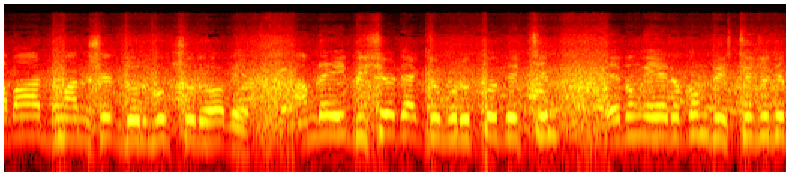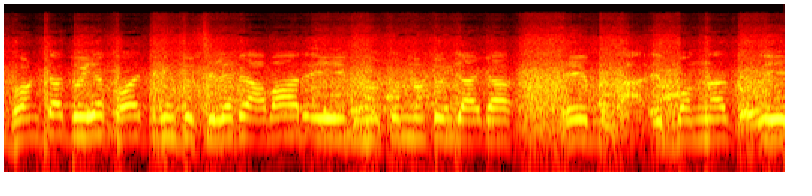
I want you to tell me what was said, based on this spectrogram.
আবার মানুষের দুর্ভোগ শুরু হবে। আমরা এই বিষয়টা একটু গুরুত্ব দিচ্ছি এবং এরকম বৃষ্টি যদি ঘণ্টা দুয়েক হয়, কিন্তু সিলেটে আবার এই নতুন নতুন জায়গা, এই বন্যা, এই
